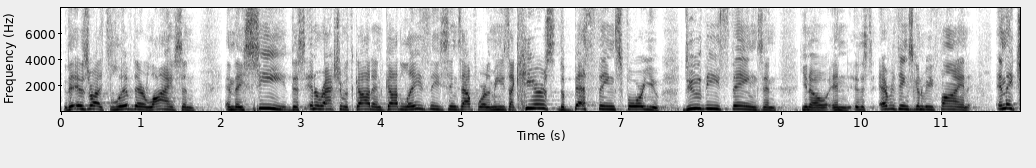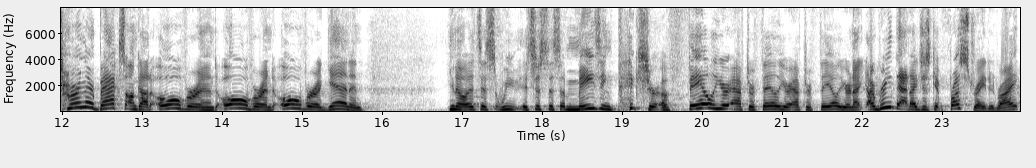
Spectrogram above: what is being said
the Israelites live their lives and, and they see this interaction with God, and God lays these things out for them. He's like, here's the best things for you. Do these things, and you know, and everything's going to be fine. And they turn their backs on God over and over and over again. And you know, it's just, we, it's just this amazing picture of failure after failure after failure. And I, I read that and I just get frustrated, right?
